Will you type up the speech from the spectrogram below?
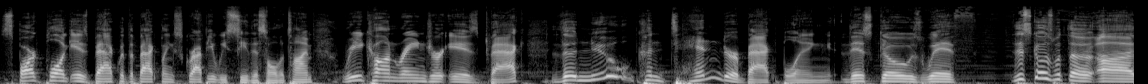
Sparkplug is back with the back bling Scrappy. We see this all the time. Recon Ranger is back. The new contender back bling. This goes with this goes with the uh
